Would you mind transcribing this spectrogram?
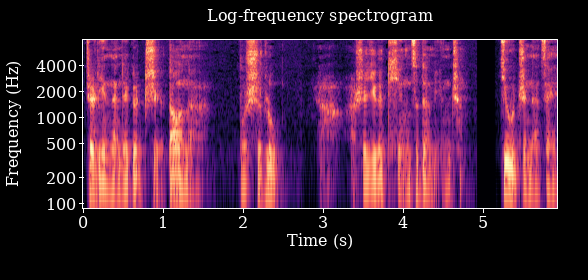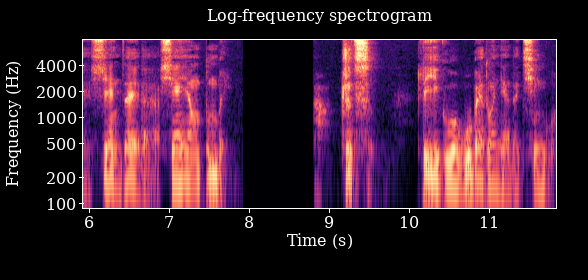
这里呢，这个指道呢，不是路啊，而是一个亭子的名称，旧址呢在现在的咸阳东北。至此，立国五百多年的秦国，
